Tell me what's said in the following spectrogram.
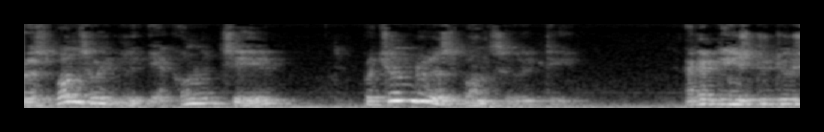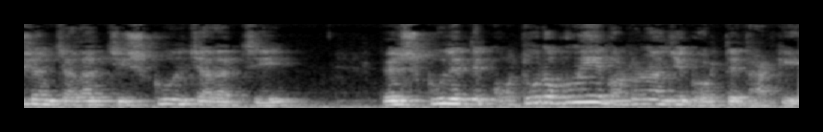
রেসপন্সিবিলিটি এখন হচ্ছে প্রচণ্ড রেসপন্সিবিলিটি এক একটা ইনস্টিটিউশন চালাচ্ছি। স্কুল চালাচ্ছি স্কুলেতে কত রকমের ঘটনা যে ঘটতে থাকে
